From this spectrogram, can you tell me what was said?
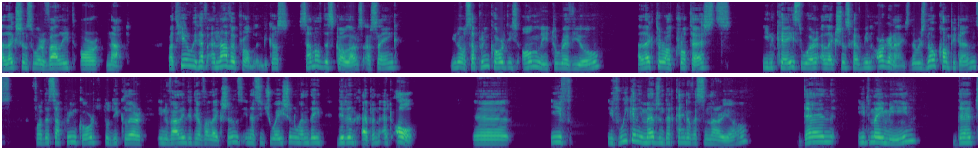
elections were valid or not. But here we have another problem because some of the scholars are saying, you know, Supreme Court is only to review electoral protests in case where elections have been organized. There is no competence for the Supreme Court to declare invalidity of elections in a situation when they didn't happen at all. Uh, if if we can imagine that kind of a scenario, then it may mean that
